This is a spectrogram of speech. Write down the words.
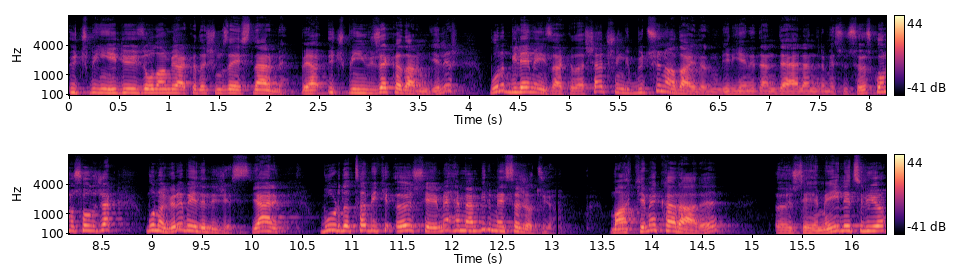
3700'de olan bir arkadaşımıza esner mi? Veya 3100'e kadar mı gelir? Bunu bilemeyiz arkadaşlar. Çünkü bütün adayların bir yeniden değerlendirmesi söz konusu olacak. Buna göre belirleyeceğiz. Yani burada tabii ki ÖSYM hemen bir mesaj atıyor. Mahkeme kararı ÖSYM'ye iletiliyor.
